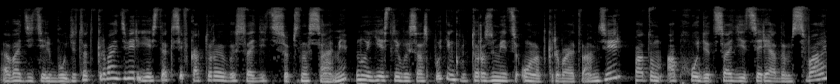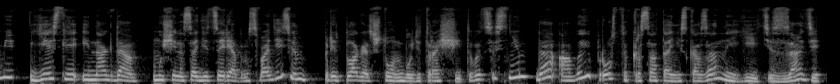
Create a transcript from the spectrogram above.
водитель будет открывать дверь. Есть такси, в которое вы садитесь, собственно, сами. Но если вы со спутником, то, разумеется, он открывает вам дверь, потом обходит, садится рядом с вами. Если иногда мужчина садится рядом с водителем, предполагается, что он будет рассчитываться с ним, да, а вы просто красота несказанная, едете сзади,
